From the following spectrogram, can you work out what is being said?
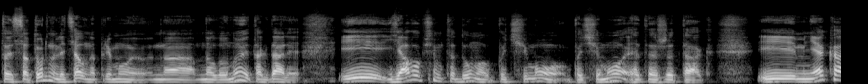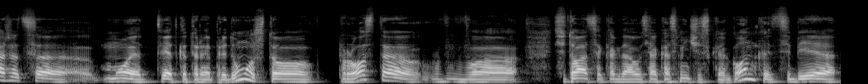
То есть Сатурн летел напрямую на, на Луну и так далее. И я, в общем-то, думал, почему, почему это же так. И мне кажется, мой ответ, который я придумал, что просто в ситуации, когда у тебя космическая гонка, тебе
